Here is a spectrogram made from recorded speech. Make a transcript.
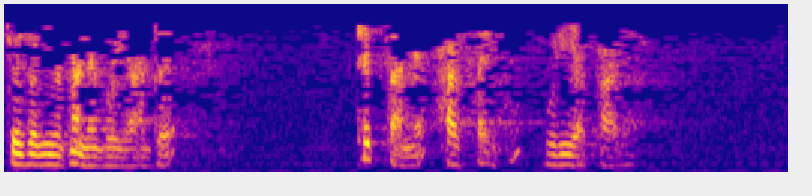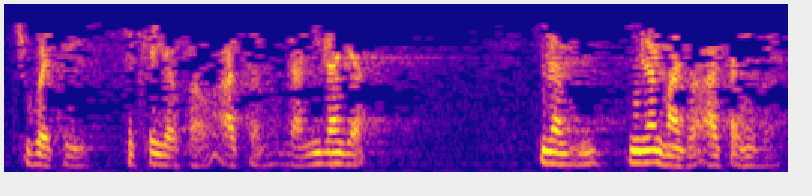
စေစပြီးမှတ်နိုင်ဖို့ရအတွက်သစ္စာနဲ့အားဆိုင်ဝိရိယပါတယ်ချုပ်ဝက်စီတစ်ခေတ်ရောက်ပါအောင်အားဆိုင်ဒါနိလန်းကြနိလန်းနိလန်းမှာဆိုအားဆိုင်ပဲအဲ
